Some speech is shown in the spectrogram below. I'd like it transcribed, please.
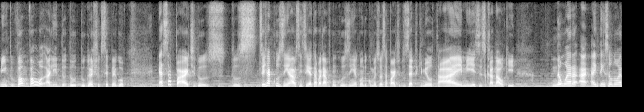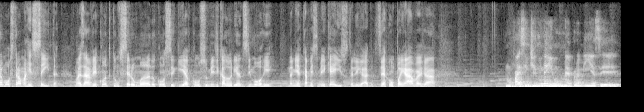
minto. Vamos, vamos ali do, do, do gancho que você pegou. Essa parte dos, dos. Você já cozinhava, assim, você já trabalhava com cozinha quando começou essa parte dos Epic Meal Time, esses canal que não era. A, a, intenção não era mostrar uma receita, mas era ver quanto que um ser humano conseguia consumir de caloria antes de morrer. Na minha cabeça meio que é isso, tá ligado? Você acompanhava já? Não faz sentido nenhum, né, pra mim, esse.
